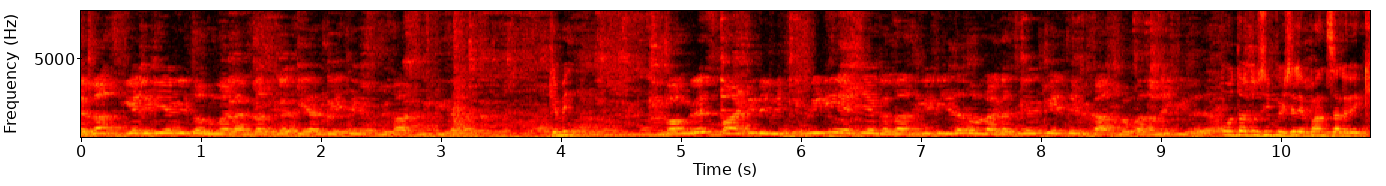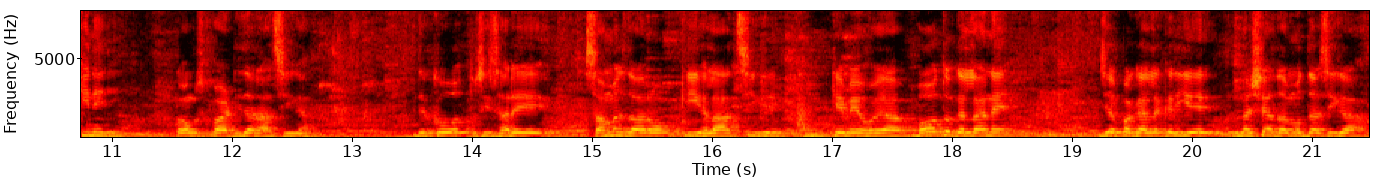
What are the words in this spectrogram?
ਗੱਲਾਂ ਸੀਗੀਆਂ ਜਿਹੜੀਆਂ ਕਿ ਤੁਹਾਨੂੰ ਇਹ ਲੱਗਦਾ ਸੀਗਾ ਕਿ ਵੀ ਇੱਥੇ ਵਿਕਾਸ ਨਹੀਂ ਕੀਤਾ ਜਾ ਸਕਦਾ? ਕਿਵੇਂ? ਕਾਂਗਰਸ ਪਾਰਟੀ ਦੇ ਵਿੱਚ ਕਿਹੜੀਆਂ ਐਸੀਆਂ ਗੱਲਾਂ ਸੀਗੀਆਂ ਕਿ ਜਿਹੜਾ ਤੁਹਾਨੂੰ ਲੱਗਦਾ ਸੀਗਾ ਕਿ ਇੱਥੇ ਵਿਕਾਸ ਲੋਕਾਂ ਦਾ ਨਹੀਂ ਕੀਤਾ ਜਾ ਉਹ ਤਾਂ ਤੁਸੀਂ ਪਿਛਲੇ 5 ਸਾਲ ਵੇਖੀ ਨਹੀਂ ਜੀ। ਕਾਂਗਰਸ ਪਾਰਟੀ ਦਾ ਰਾਜ ਸੀਗਾ। ਦੇਖੋ ਤੁਸੀਂ ਸਾਰੇ ਸਮਝਦਾਰ ਹੋ ਕੀ ਹਾਲਾਤ ਸੀਗੇ ਕਿਵੇਂ ਹੋਇਆ ਬਹੁਤ ਗੱਲਾਂ ਨੇ। ਜੇ ਆਪਾਂ ਗੱਲ ਕਰੀਏ ਨਸ਼ਿਆਂ ਦਾ ਮੁੱਦਾ ਸੀਗਾ,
